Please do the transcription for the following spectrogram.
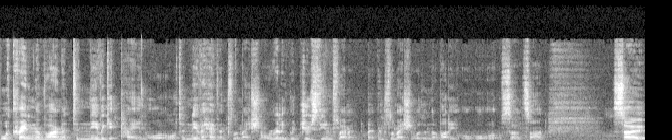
we're creating an environment to never get pain or, or to never have inflammation or really reduce the inflammation inflammation within the body or, or, or so and so on. So,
